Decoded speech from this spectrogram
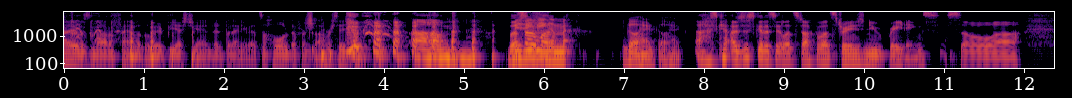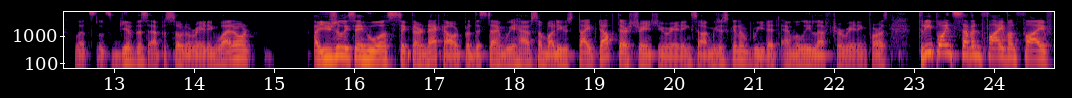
I was not a fan of the way PSG ended, but anyway, it's a whole different conversation. Um, let's Busy talk about, a. Go ahead. Go ahead. I was, I was just gonna say let's talk about strange new ratings. So uh, let's let's give this episode a rating. Why don't I usually say who wants to stick their neck out, but this time we have somebody who's typed up their strange new rating. So I'm just gonna read it. Emily left her rating for us. Three point seven five on five.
